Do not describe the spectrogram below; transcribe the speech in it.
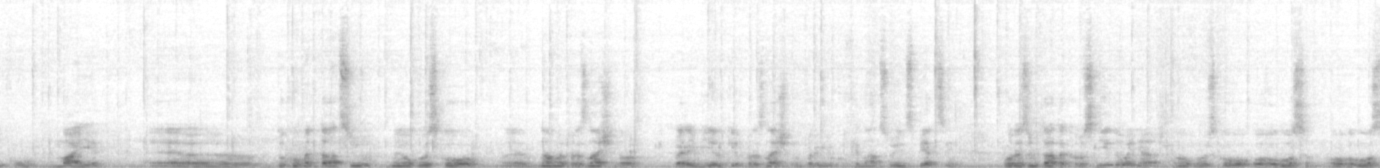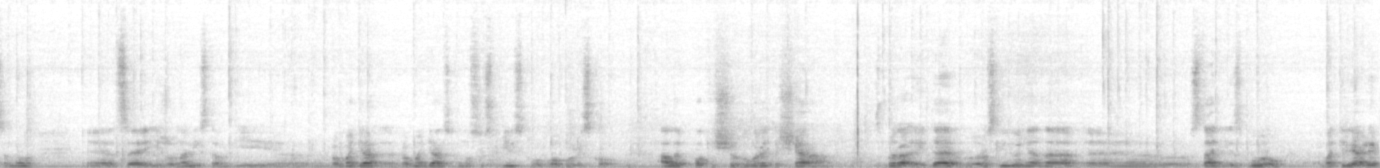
яку має е, документацію. Ми обов'язково нами призначено перевірки, призначено перевірку фінансової інспекції. По результатах розслідування обов'язково оголосимо, оголосимо це і журналістам, і громадянському суспільству обов'язково. Але поки що говорити ще рано. Йде розслідування на е, стадії збору матеріалів,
